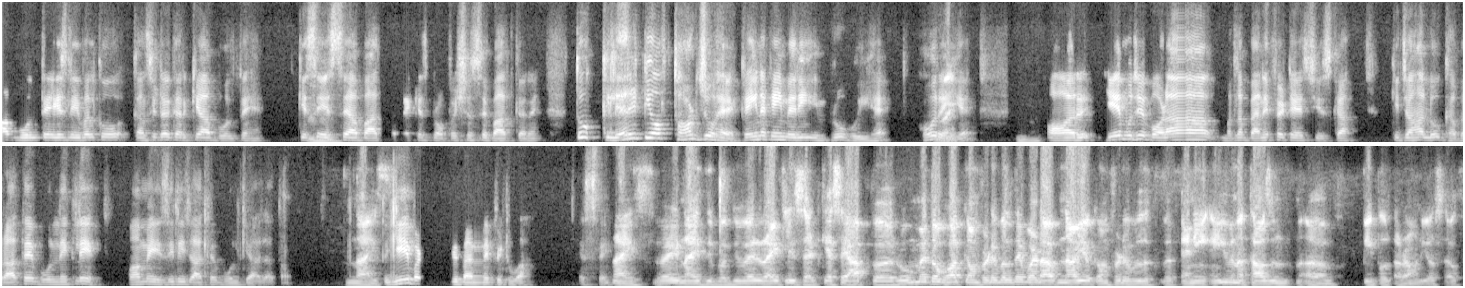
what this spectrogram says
आप बोलते हैं एज लेवल को कंसिडर करके आप बोलते हैं किस एज mm-hmm. से आप बात कर रहे हैं किस प्रोफेशन से बात कर रहे हैं तो क्लियरिटी ऑफ़ थॉट जो है कहीं ना कहीं मेरी इंप्रूव हुई है हो रही right. है mm-hmm. और ये मुझे बड़ा मतलब बेनिफिट है इस चीज़ का कि जहाँ लोग घबराते हैं बोलने के लिए वहाँ मैं इजीली जाकर बोल के आ जाता हूँ। नाइस तो ये बड़ा बेनिफिट हुआ nice very nice Deepak ji very rightly said कैसे आप रूम uh, में तो बहुत कंफर्टेबल थे बट आप now you are comfortable with any even a thousand people around yourself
